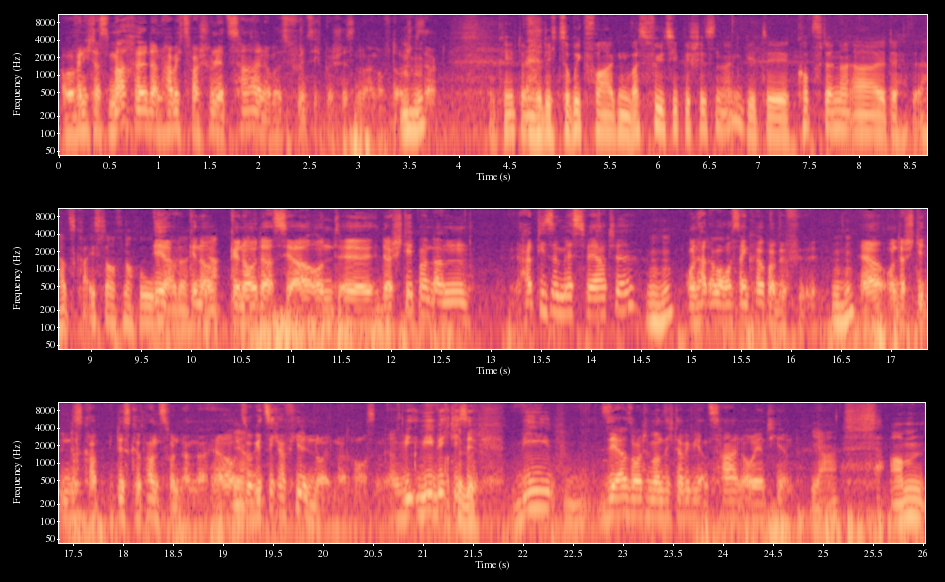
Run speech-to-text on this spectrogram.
Aber wenn ich das mache, dann habe ich zwar schöne Zahlen, aber es fühlt sich beschissen an, auf Deutsch mhm. gesagt. Okay, dann würde ich zurückfragen, was fühlt sich beschissen an? Geht der Kopf dann, äh, der Herz-Kreislauf nach oben? Ja, oder? genau, ja. genau das, ja. Und äh, da steht man dann hat diese Messwerte mhm. und hat aber auch sein Körpergefühl. Mhm. Ja, und das steht in Diskre Diskrepanz zueinander. Ja, und ja. so geht es sicher vielen Leuten da draußen. Ja. Wie, wie, wichtig sind, wie sehr sollte man sich da wirklich an Zahlen orientieren? Ja, ähm,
